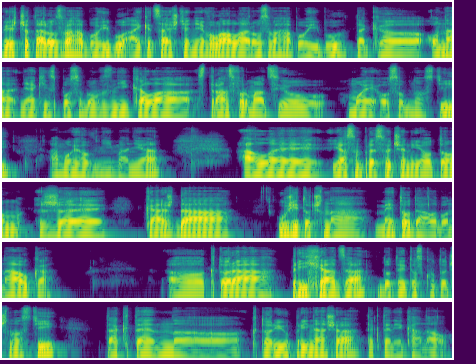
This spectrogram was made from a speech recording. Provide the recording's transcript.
Vieš čo, tá rozvaha pohybu, aj keď sa ešte nevolala rozvaha pohybu, tak uh, ona nejakým spôsobom vznikala s transformáciou mojej osobnosti a môjho vnímania. Ale ja som presvedčený o tom, že každá užitočná metóda alebo náuka, uh, ktorá prichádza do tejto skutočnosti, tak ten, uh, ktorý ju prináša, tak ten je kanál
